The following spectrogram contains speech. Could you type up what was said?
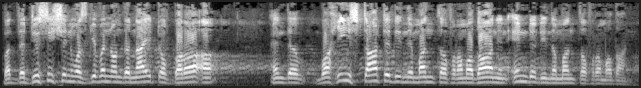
But the decision was given on the night of Bara'ah and the wahi started in the month of Ramadan and ended in the month of Ramadan.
